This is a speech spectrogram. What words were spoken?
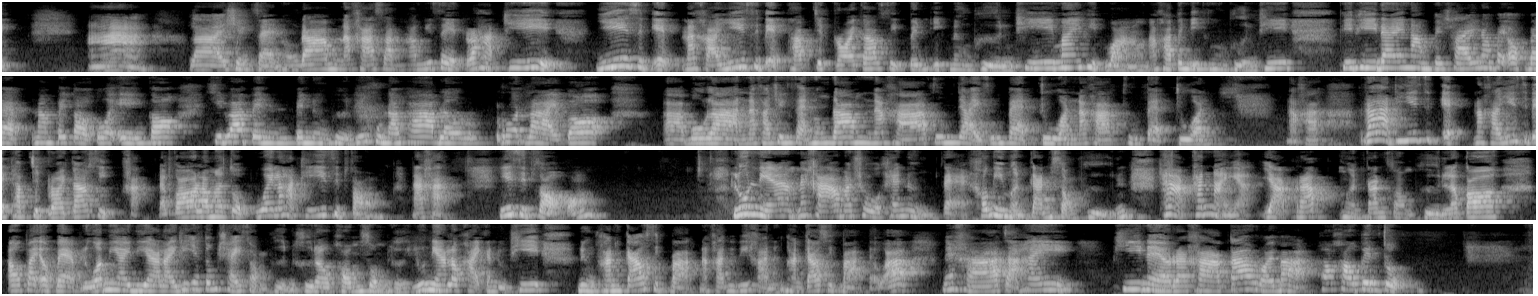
790 อ่า ลายเชียงแสนของดำนะคะ สั่งทำพิเศษรหัสที่ 21 นะคะ 21ทับ790 เป็นอีกหนึ่งผืนที่ไม่ผิดหวังนะคะ เป็นอีกหนึ่งผืนที่พี่ๆได้นำไปใช้นำไปออกแบบนำไปต่อตัวเองก็คิดว่าเป็นเป็นหนึ่งผืนที่คุณภาพแล้วรวดลายก็ โบราณนะคะ เชียงแสนทองดำนะคะฟุมใหญ่ฟุมแปดจวนนะคะฟุมแปดจวนนะคะ รหัสที่ 21 นะคะ 21ทับ790 ค่ะ แล้วก็เรามาจบด้วยรหัสที่ 22 นะคะ 22 รุ่นเนี้ยแม่ค้าเอามาโชว์แค่หนึ่งแต่เขามีเหมือนกันสองผืน ถ้าหากท่านไหนอะอยากรับเหมือนกันสองผืน แล้วก็เอาไปออกแบบหรือว่ามีไอเดียอะไรที่จะต้องใช้สองผืน คือเราพร้อมส่งเลย รุ่นเนี้ยเราขายกันอยู่ที่หนึ่งพันเก้าสิบาทนะคะพี่พี่ค่ะหนึ่งพันเก้าสิบาท แต่ว่าแม่ค้าจะให้พี่ในราคาเก้าร้อยบาท เพราะเขาเป็นจุก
